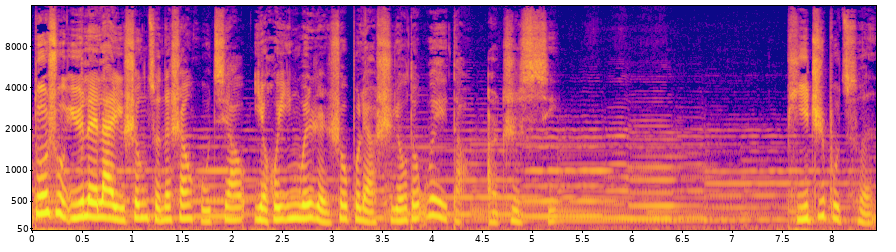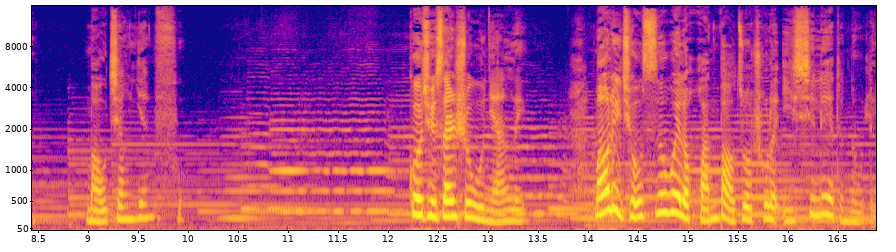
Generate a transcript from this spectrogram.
多数鱼类赖以生存的珊瑚礁也会因为忍受不了石油的味道而窒息，皮之不存，毛将焉附。过去三十五年里，毛里求斯为了环保做出了一系列的努力，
